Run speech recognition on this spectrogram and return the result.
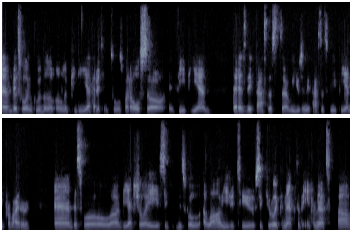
and this will include not only PDF editing tools but also a VPN that is the fastest. Uh, we're using the fastest VPN provider, and this will uh, be actually this will allow you to securely connect to the internet, uh,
